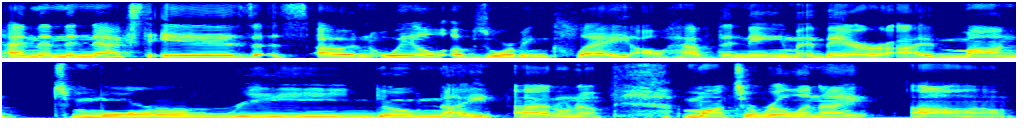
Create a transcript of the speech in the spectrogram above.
And then the next is an oil absorbing clay. I'll have the name there. I Mont Montmorillonite, I don't know, don't know.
